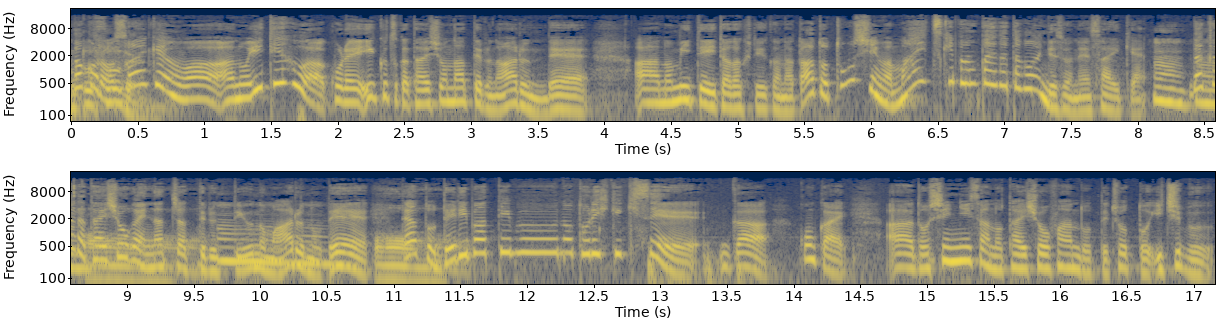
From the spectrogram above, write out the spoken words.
だから債券は、あの ETF はこれ、いくつか対象になってるのあるんで、あの見ていただくといいかなと、あと、投信は毎月分配型が多いんですよね、債券。だから対象外になっちゃってるっていうのもあるので、であと、デリバティブの取引規制が、今回、あの新 NISA の対象ファンドってちょっと一部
